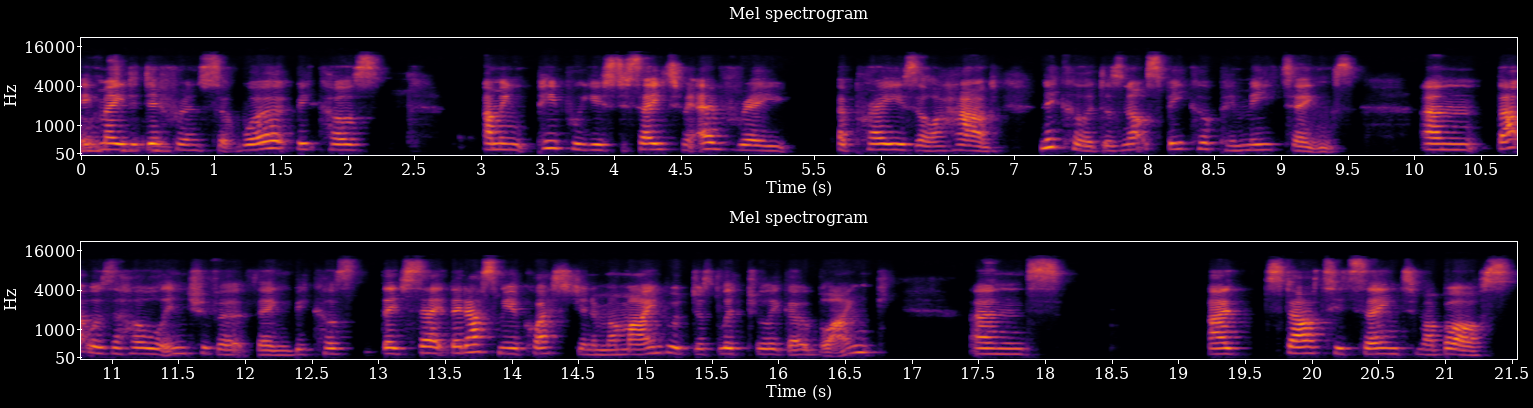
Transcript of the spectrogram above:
Oh, it made a difference at work because I mean, people used to say to me every appraisal I had, Nicola does not speak up in meetings. And that was the whole introvert thing because they'd say they'd ask me a question and my mind would just literally go blank. And I started saying to my boss,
